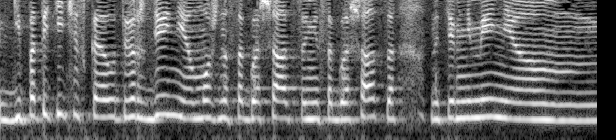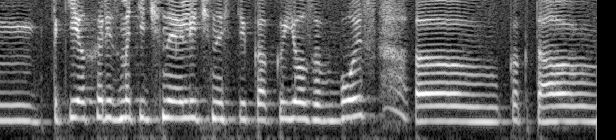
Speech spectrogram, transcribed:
гипотетическое утверждение, можно соглашаться, не соглашаться, но тем не менее такие харизматичные личности, как Йозеф Бойс, э, как-то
